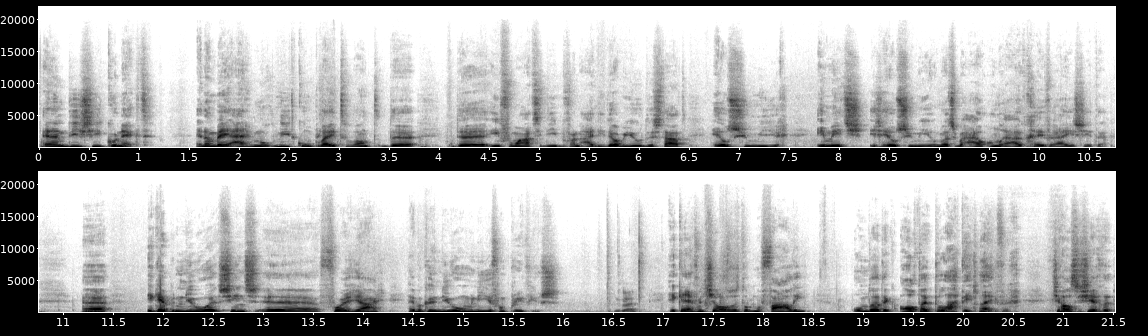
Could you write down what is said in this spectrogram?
En een DC Connect. En dan ben je eigenlijk nog niet compleet. Want de, de informatie die van IDW er staat, heel sumier. Image is heel sumier, omdat ze bij andere uitgeverijen zitten. Eh, ik heb een nieuwe, sinds eh, vorig jaar, heb ik een nieuwe manier van previews. Ik kreeg van Charles het op mijn falie, omdat ik altijd te laat inlever. Charles die zegt,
